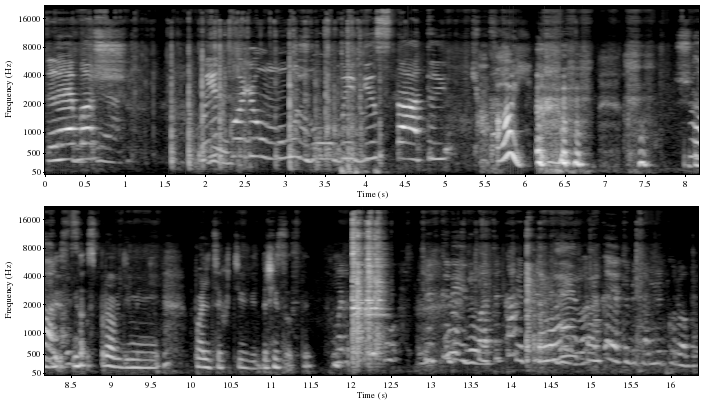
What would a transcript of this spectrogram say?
Треба ж виткою зуби дістати. Ай! Дивись, насправді мені пальці хотів відрізати. Відкрий ротика. Відкрий ротика, я тобі там не коробок.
